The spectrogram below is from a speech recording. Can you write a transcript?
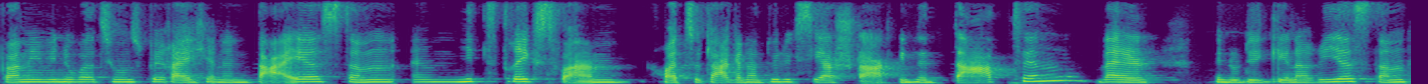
vor allem im Innovationsbereich einen Bias dann ähm, mitträgst, vor allem heutzutage natürlich sehr stark in den Daten, weil wenn du die generierst, dann,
